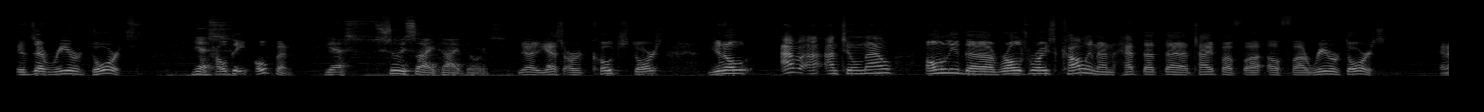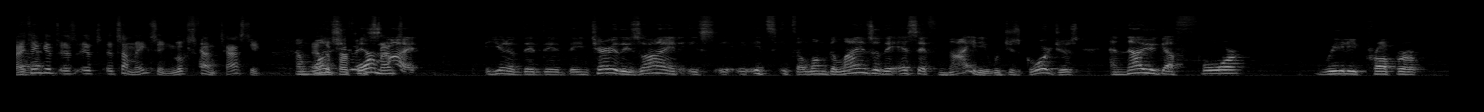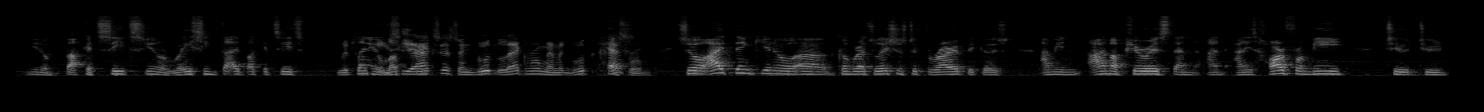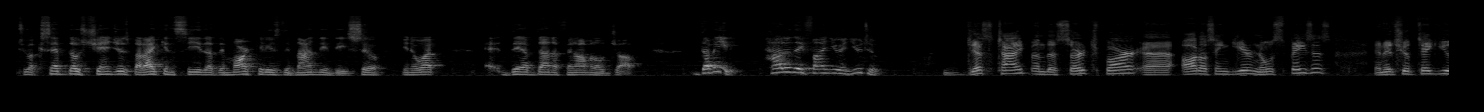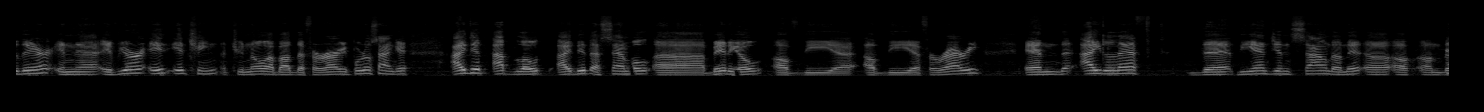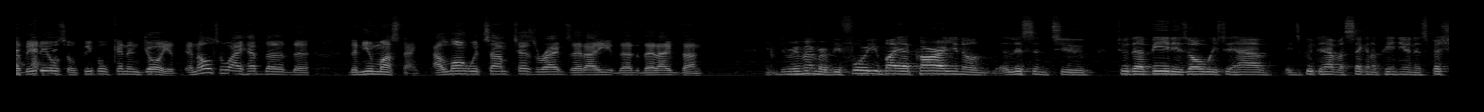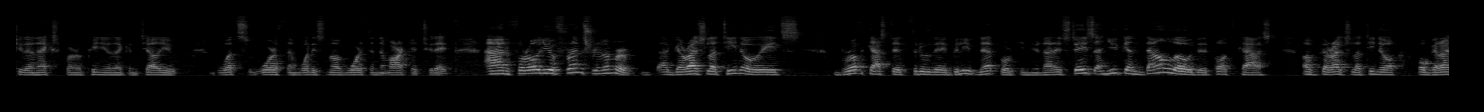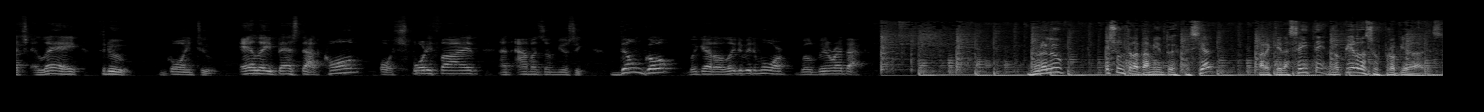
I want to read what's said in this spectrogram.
is the rear doors, yes, how they open. yes, suicide type doors. Yeah, yes, or coach doors. You know, I've, uh, until now, only the Rolls Royce Cullinan had that uh, type of uh, of uh, rear doors, and I think it's it's it's, it's amazing. Looks fantastic. And the once you're performance- inside, you know the, the the interior design is it's it's along the lines of the SF90, which is gorgeous. And now you got four really proper, you know, bucket seats, you know, racing type bucket seats. With Plenty of luxury. access and good leg room and a good Yes. headroom. So I think you know, uh, congratulations to Ferrari because I mean I'm a purist and and, and it's hard for me to to to accept those changes, but I can see that the market is demanding these. So you know what, they have done a phenomenal job. David, how do they find you in YouTube? just type in the search bar uh, autos and gear no spaces and it should take you there and uh, if you're itching to know about the ferrari purosangue i did upload i did assemble a video of the uh, of the uh, ferrari and i left the the engine sound on it uh, of, on the video so people can enjoy it and also i have the the the new mustang along with some test drives that i that, that i've done Remember, before you buy a car, you know, listen to to David. Is always to have. It's good to have a second opinion, especially an expert opinion that can tell you what's worth and what is not worth in the market today. And for all your friends, remember, uh, Garage Latino. It's broadcasted through the Bleav Network in the United States, and you can download the podcast of Garage Latino or Garage LA through going to labest.com or Spotify and Amazon Music. Don't go. We got a little bit more. We'll be right back. Duraloop es un tratamiento especial para que el aceite no pierda sus propiedades.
